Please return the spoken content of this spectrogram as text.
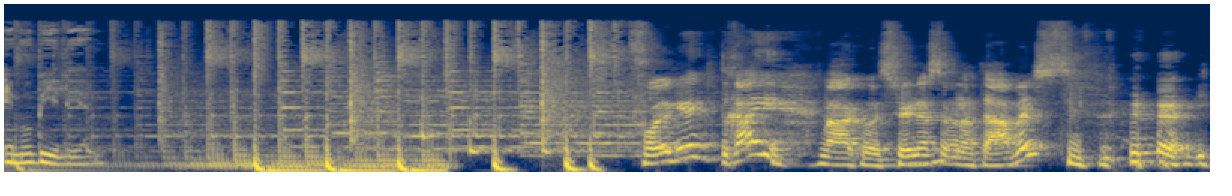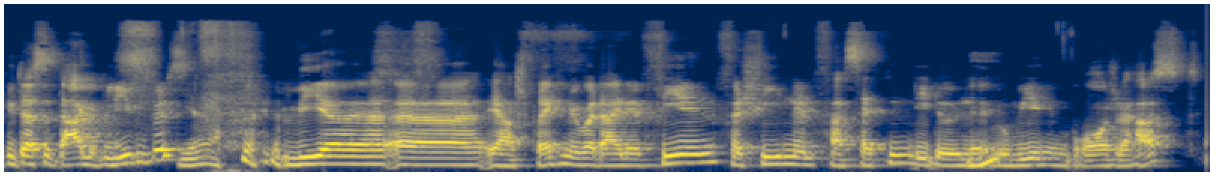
Immobilien. Folge 3, Markus. Schön, dass du immer noch da bist, dass du da geblieben bist. Ja. Wir äh, ja, sprechen über deine vielen verschiedenen Facetten, die du in der mhm. Immobilienbranche hast.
